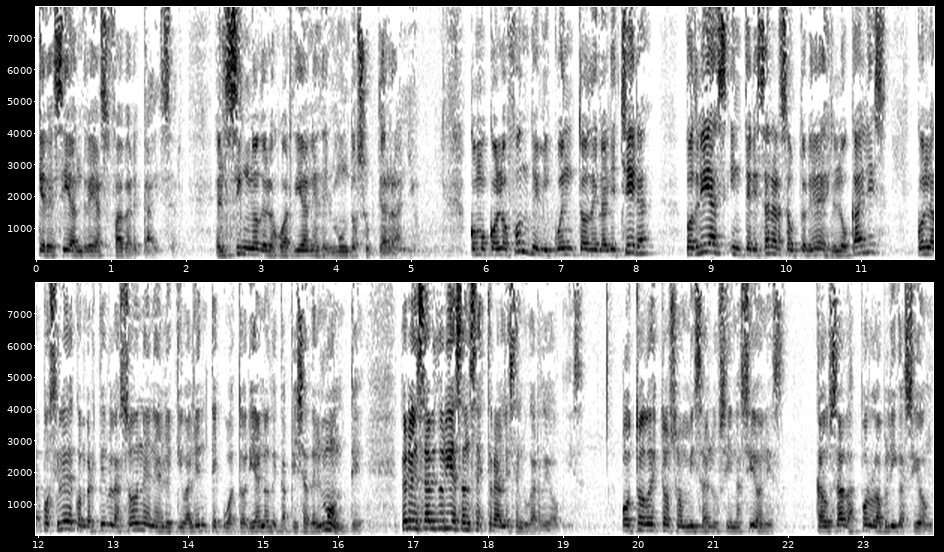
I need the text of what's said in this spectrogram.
que decía Andreas Faber-Kaiser el signo de los guardianes del mundo subterráneo. Como colofón de mi cuento de la lechera, podrías interesar a las autoridades locales con la posibilidad de convertir la zona en el equivalente ecuatoriano de Capilla del Monte, pero en sabidurías ancestrales en lugar de ovnis. O todo esto son mis alucinaciones causadas por la obligación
